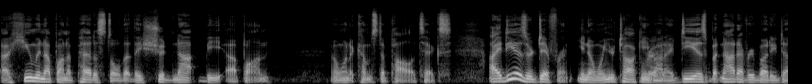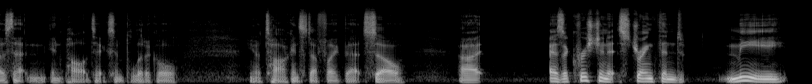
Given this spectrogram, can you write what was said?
a human up on a pedestal that they should not be up on uh, when it comes to politics. Ideas are different, you know, when you're talking about ideas, but not everybody does that in, in politics and political, you know, talk and stuff like that. So uh, as a Christian, it strengthened me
